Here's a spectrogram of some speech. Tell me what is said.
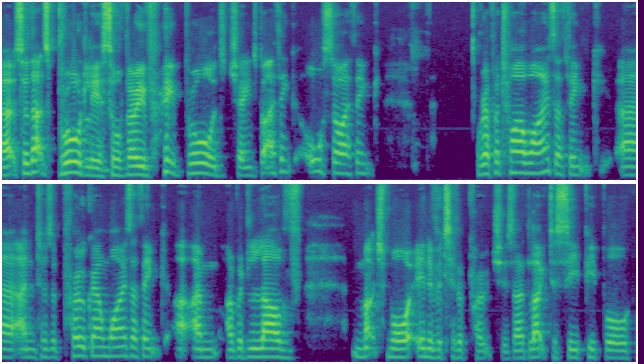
Uh, so that's broadly a sort of very very broad change. But I think also I think repertoire wise, I think, uh, and in terms of program wise, I think I, am I would love much more innovative approaches. I'd like to see people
